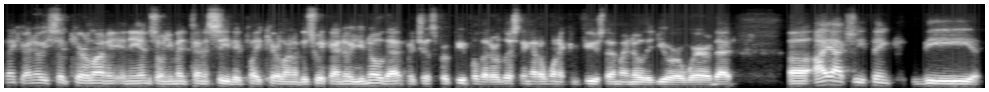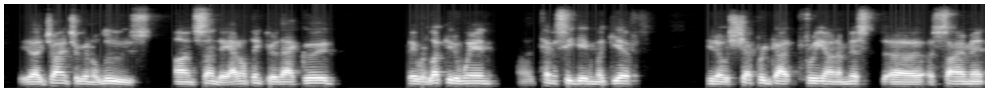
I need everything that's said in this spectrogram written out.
Thank you. I know you said Carolina in the end zone. You meant Tennessee. They play Carolina this week. I know you know that, but just for people that are listening, I don't want to confuse them. I know that you are aware of that. Uh, I actually think the uh, Giants are going to lose on Sunday. I don't think they're that good. They were lucky to win. Uh, Tennessee gave them a gift. You know, Shepard got free on a missed uh, assignment.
